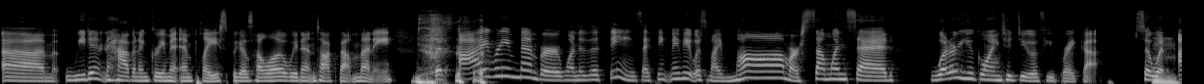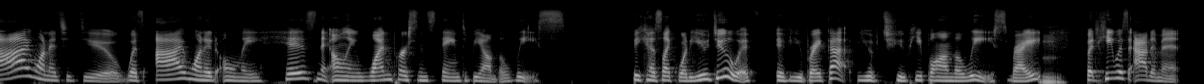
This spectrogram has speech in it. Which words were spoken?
um, we didn't have an agreement in place because hello we didn't talk about money But I remember one of the things, I think maybe it was my mom or someone said, What are you going to do if you break up? So what Mm. I wanted to do was I wanted only his name, only one person's name to be on the lease. Because like what do you do if if you break up? You have two people on the lease, right? Mm. But he was adamant,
